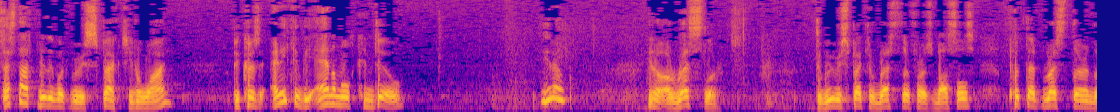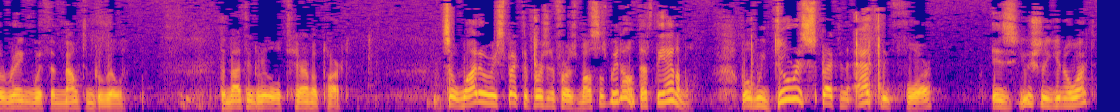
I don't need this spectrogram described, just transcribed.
That's not really what we respect. You know why? Because anything the animal can do, you know, you know, a wrestler. Do we respect a wrestler for his muscles? Put that wrestler in the ring with a mountain gorilla. The mountain gorilla will tear him apart. So why do we respect a person for his muscles? We don't. That's the animal. What we do respect an athlete for is usually, you know what?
